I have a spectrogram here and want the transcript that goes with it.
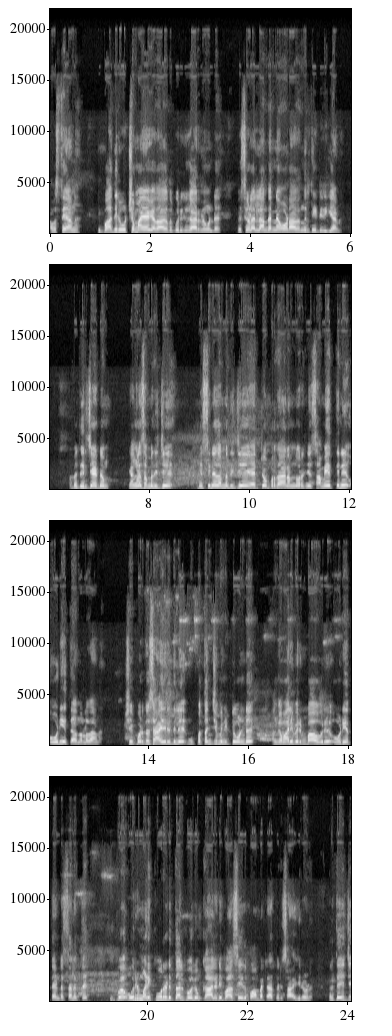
അവസ്ഥയാണ്. ഇപ്പോൾ അതിരൂക്ഷമായ ഗതാഗതക്കുരുക്ക് കാരണം കൊണ്ട് ബസ്സുകളെല്ലാം തന്നെ ഓടാതെ നിർത്തിയിട്ടിരിക്കുകയാണ്. അപ്പോൾ തീർച്ചയായിട്ടും ഞങ്ങളെ സംബന്ധിച്ച് ബസ്സിനെ സംബന്ധിച്ച് ഏറ്റവും പ്രധാനം എന്ന് പറഞ്ഞ് സമയത്തിന് ഓടിയെത്തുക എന്നുള്ളതാണ്. പക്ഷെ ഇപ്പോഴത്തെ സാഹചര്യത്തിൽ മുപ്പത്തഞ്ച് മിനിറ്റ് കൊണ്ട് അങ്കമാലി പെരുമ്പാവൂര് ഓടിയെത്തേണ്ട സ്ഥലത്ത് ഇപ്പോൾ ഒരു മണിക്കൂർ എടുത്താൽ പോലും കാലടി പാസ് ചെയ്ത് പോകാൻ പറ്റാത്തൊരു സാഹചര്യമാണ്. പ്രത്യേകിച്ച്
